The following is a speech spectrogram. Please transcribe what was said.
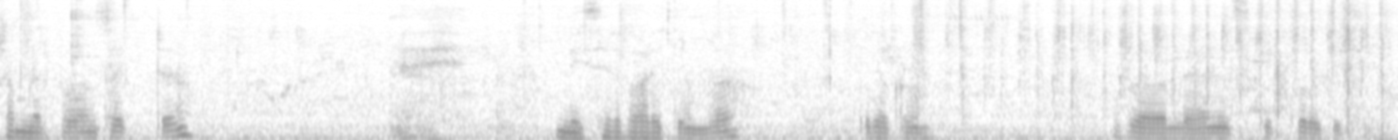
সামনের সাইডটা নিচের বাড়িতে আমরা এরকম ল্যান্ডস্কেপ করে দিচ্ছে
